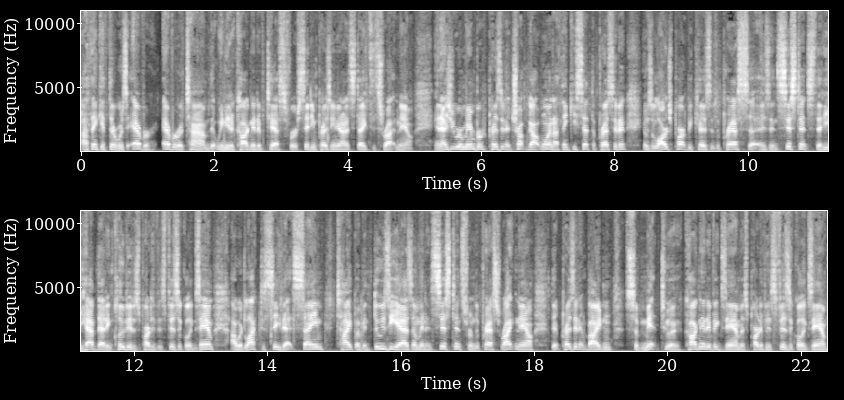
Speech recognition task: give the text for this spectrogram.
I think if there was ever, ever a time that we need a cognitive test for a sitting president of the United States, it's right now. And as you remember, President Trump got one. I think he set the precedent. It was a large part because of the press' uh, insistence that he have that included as part of his physical exam. I would like to see that same type of enthusiasm and insistence from the press right now that President Biden submit to a cognitive exam as part of his physical exam.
